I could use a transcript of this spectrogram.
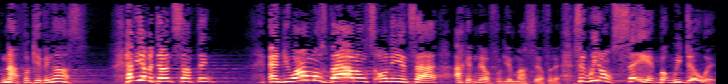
not forgiving us. Have you ever done something and you almost vowed on, on the inside, I could never forgive myself for that. See, we don't say it, but we do it.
